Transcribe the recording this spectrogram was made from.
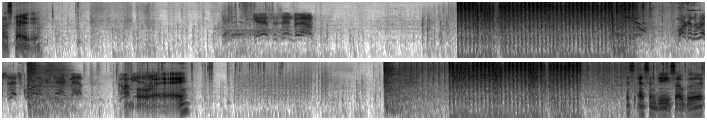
That's crazy. Gas is inbound. Marking the rest of that squad on your tac map. Go My boy. This SMG is so good.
